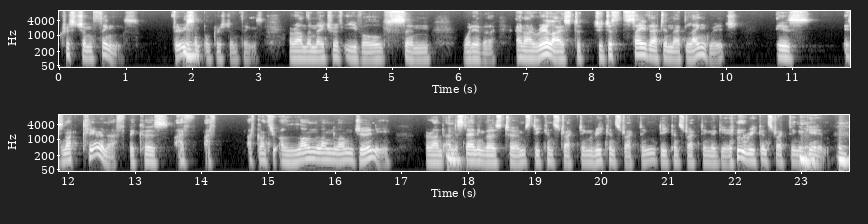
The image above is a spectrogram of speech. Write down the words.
Christian things, very Mhm. simple Christian things around the nature of evil, sin, whatever. And I realized to, to just say that in that language is is not clear enough because I've I've I've gone through a long, long, long journey around Mm. understanding those terms, deconstructing, reconstructing, deconstructing again, reconstructing Mm. again. Mm.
